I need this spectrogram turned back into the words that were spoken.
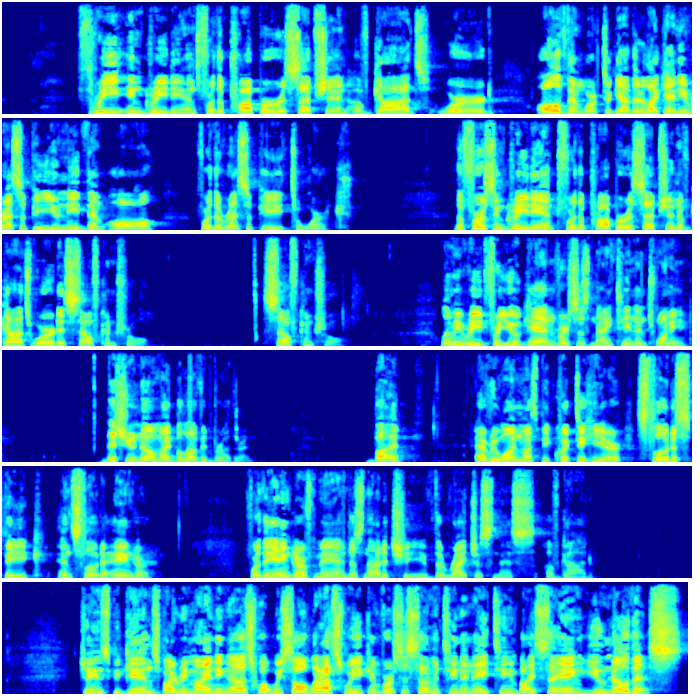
Three ingredients for the proper reception of God's word. All of them work together like any recipe. You need them all for the recipe to work. The first ingredient for the proper reception of God's word is self control self control. Let me read for you again verses 19 and 20. This you know, my beloved brethren. But everyone must be quick to hear, slow to speak, and slow to anger. For the anger of man does not achieve the righteousness of God. James begins by reminding us what we saw last week in verses 17 and 18 by saying, You know this.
